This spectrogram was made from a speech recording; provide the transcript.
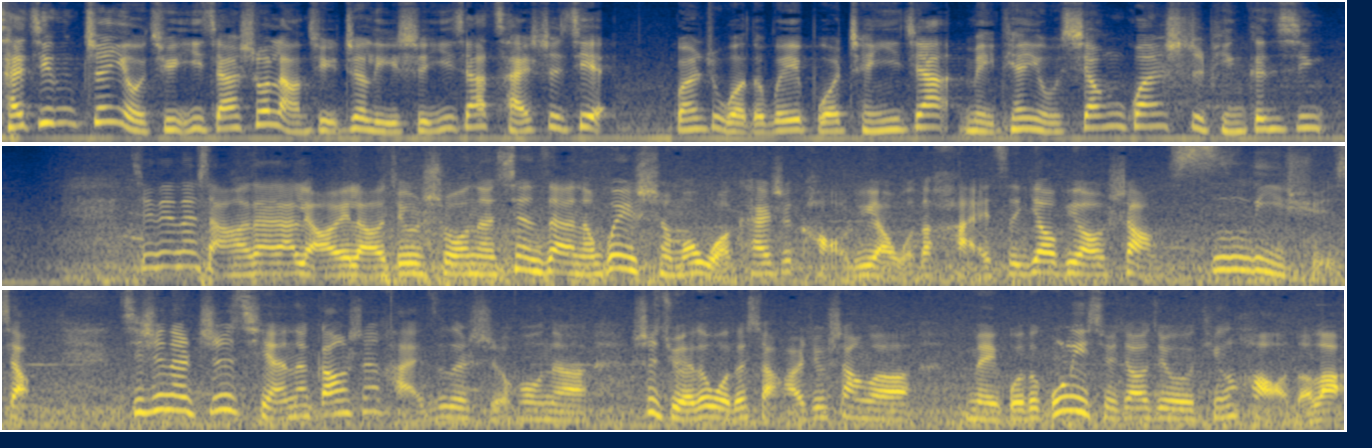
财经真有趣，一家说两句。这里是一家财世界，关注我的微博陈一家，每天有相关视频更新。今天呢，想和大家聊一聊，就是说呢，现在呢，为什么我开始考虑啊，我的孩子要不要上私立学校？其实呢，之前呢，刚生孩子的时候呢，是觉得我的小孩就上个美国的公立学校就挺好的了。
